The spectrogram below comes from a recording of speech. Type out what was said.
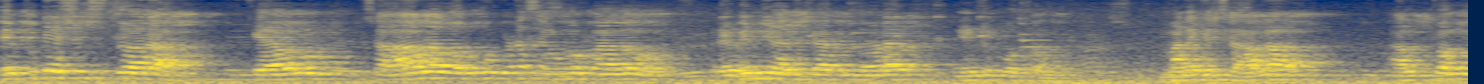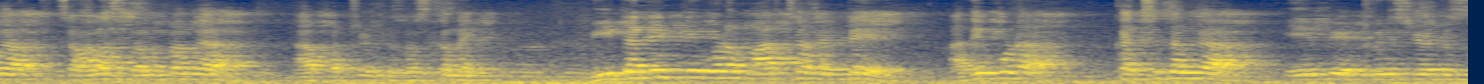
డెప్యుటేషన్స్ ద్వారా కేవలం చాలా వరకు కూడా సింహభాగం రెవెన్యూ అధికారుల ద్వారా నిండిపోతుంది. మనకి చాలా అల్పంగా చాలా స్వల్పంగా ఆపర్చునిటీస్ వస్తున్నాయి. వీటన్నిటిని కూడా మార్చాలంటే అది కూడా ఖచ్చితంగా ఏపీ అడ్మినిస్ట్రేటివ్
